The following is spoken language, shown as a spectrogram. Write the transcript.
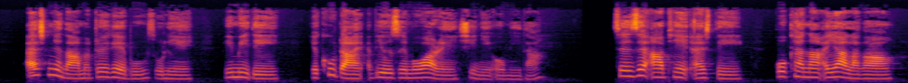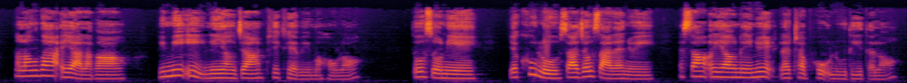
။ Ash နှင့်သာမတွေ့ခဲ့ဘူးဆိုလျှင်မိမိသည်ယခုတိုင်အပြိုစင်ဘဝတွင်ရှိနေအောင်မည်သာ။စင်စစ်အားဖြင့် Ash သည်ကိုခန္ဓာအရာ၎င်းနှလုံးသားအရာ၎င်းမိမိ၏လင်ယောက်ျားဖြစ်ခဲ့ပြီးမဟုတ်လော။သို့ဆိုရင်ယခုလိုစာချုပ်စာတမ်းတွင်အဆောင်အယောင်နေ၍လက်ထပ်ဖို့လူသည်သလော။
